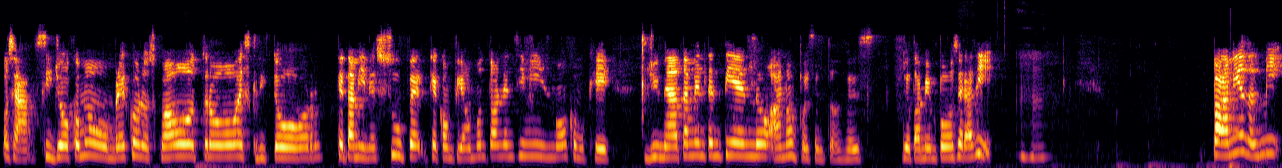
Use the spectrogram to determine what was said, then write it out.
o sea, si yo como hombre conozco a otro escritor que también es súper, que confía un montón en sí mismo, como que yo inmediatamente entiendo, ah, no, pues entonces yo también puedo ser así. Para mí esa es mi,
